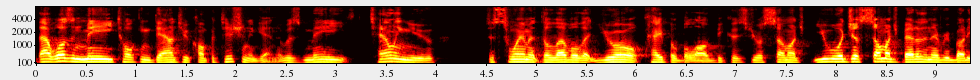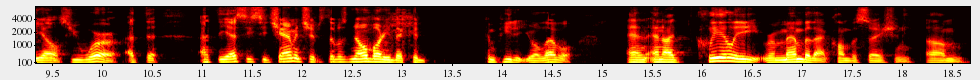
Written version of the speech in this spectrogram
that wasn't me talking down to your competition again. It was me telling you to swim at the level that you're capable of because you're so much you were just so much better than everybody else. You were at the at the SEC championships. There was nobody that could compete at your level, and and I clearly remember that conversation. Um,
